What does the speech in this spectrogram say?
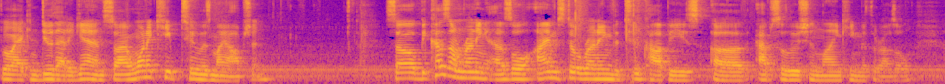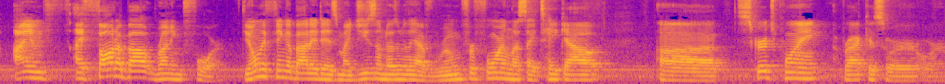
though I can do that again. So I want to keep two as my option. So because I'm running Ezel, I'm still running the two copies of Absolution Lion King Mithril Ezel. I am I thought about running four. The only thing about it is my G zone doesn't really have room for four unless I take out uh, Scourge Point, Ebraucus, or, or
